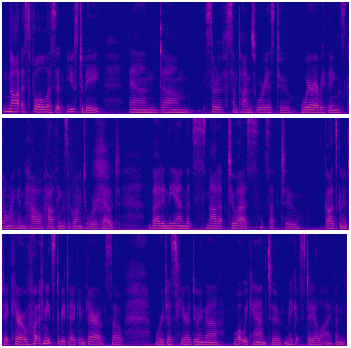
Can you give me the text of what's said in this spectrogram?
not as full as it used to be, and um, sort of sometimes worry as to where everything's going and how, how things are going to work out. But in the end, that's not up to us. It's up to God's going to take care of what needs to be taken care of. So we're just here doing the what we can to make it stay alive and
